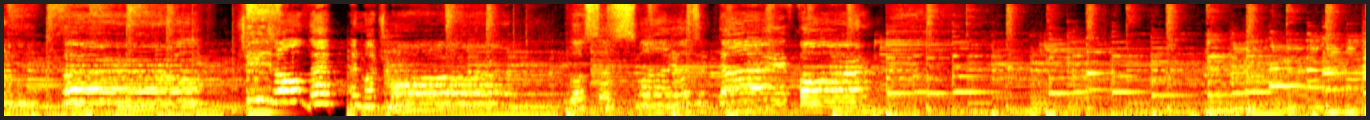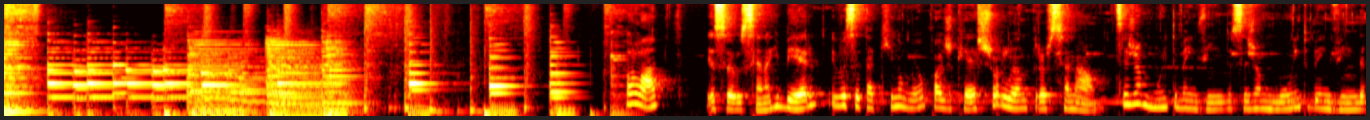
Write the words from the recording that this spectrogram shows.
one pearl. She's all that and much more, plus a smile to die for. Eu sou Luciana Ribeiro e você está aqui no meu podcast Orlando Profissional. Seja muito bem-vindo, seja muito bem-vinda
